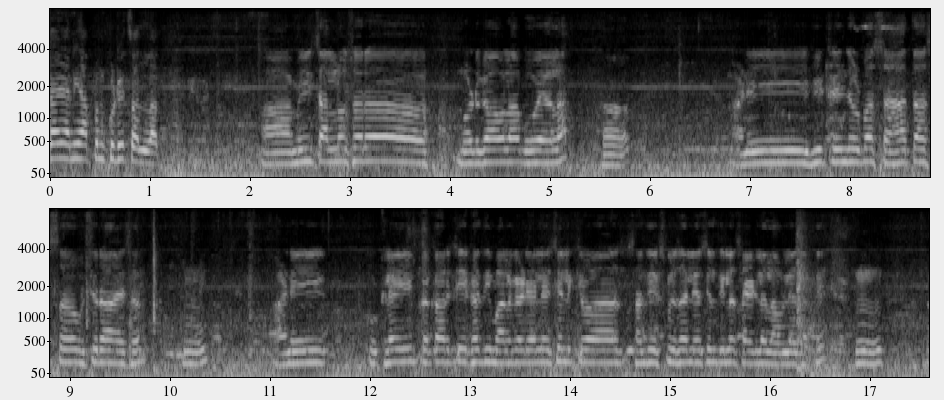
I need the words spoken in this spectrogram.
आणि आपण कुठे चाललात अं, मी चाललो सर अं, मडगावला गोव्याला हां आणि ही ट्रेन जवळपास सहा तास उशिरा आहे सर हम्म. आणि कुठल्याही प्रकारची एखादी मालगाडी आली असेल किंवा साधी एक्सप्रेस आली असेल तिला साईडला लावल्या जाते हम्म.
